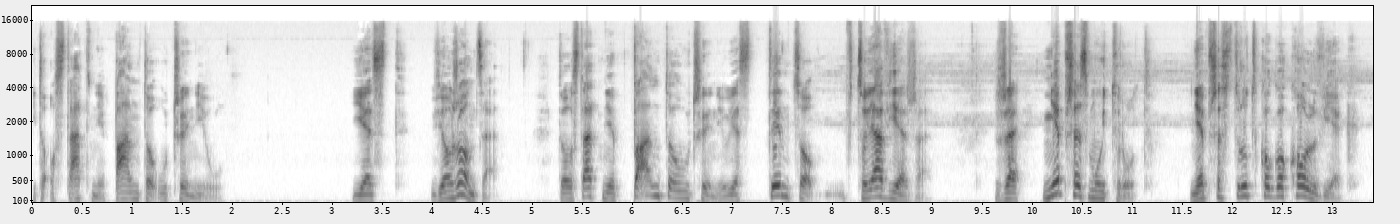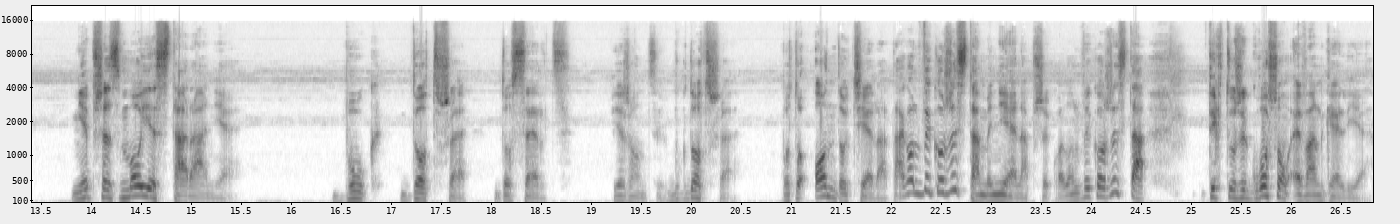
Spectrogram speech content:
I to ostatnie, Pan to uczynił, jest wiążące. To ostatnie, Pan to uczynił, jest tym, co, w co ja wierzę, że nie przez mój trud, nie przez trud kogokolwiek, nie przez moje staranie Bóg dotrze do serc wierzących. Bóg dotrze, bo to On dociera, tak? On wykorzysta mnie na przykład, On wykorzysta tych, którzy głoszą Ewangelię.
